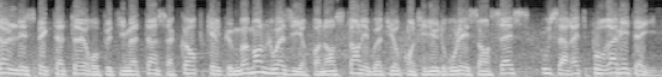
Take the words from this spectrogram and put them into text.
Seuls les spectateurs au petit matin s'accordent quelques moments de loisir. Pendant ce temps, les voitures continuent de rouler sans cesse ou s'arrêtent pour ravitailler.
